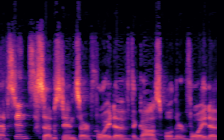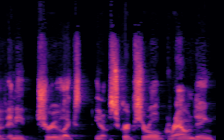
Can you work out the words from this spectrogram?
substance. substance are void of the gospel. They're void of any true like you know scriptural grounding.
